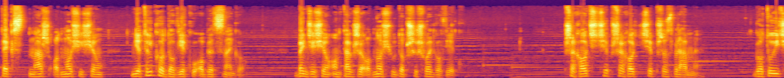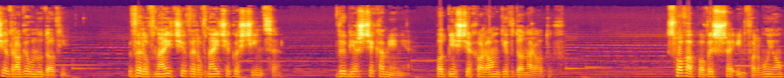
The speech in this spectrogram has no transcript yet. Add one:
Tekst nasz odnosi się nie tylko do wieku obecnego, będzie się on także odnosił do przyszłego wieku. Przechodźcie, przechodźcie przez bramy, gotujcie drogę ludowi, wyrównajcie, wyrównajcie gościńce, wybierzcie kamienie, podnieście chorągiew do narodów. Słowa powyższe informują,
